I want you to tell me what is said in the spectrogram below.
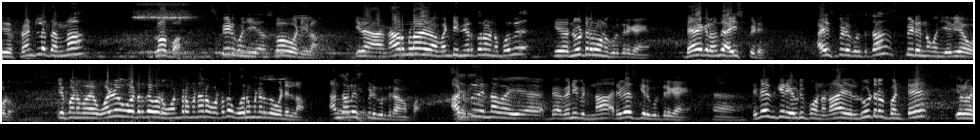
இது ஃப்ரண்ட்டில் தந்தா ஸ்லோப்பா ஸ்பீடு கொஞ்சம் ஸ்லோ ஓட்டிக்கலாம். இதை நார்மலாக வண்டி நிறுத்தணும் போது இதை நியூட்ரல் ஒன்று கொடுத்துருக்காங்க. பேக்கில் வந்து ஹை ஸ்பீடு ஹை ஸ்பீடு கொடுத்துட்டா ஸ்பீடு இன்னும் கொஞ்சம் ஹெவியாக ஓடும். இப்போ நம்ம ஒழு ஓட்டுறத ஒரு ஒன்றரை மணி நேரம் ஓட்டுறத ஒரு மணி நேரத்தை ஓட்டிடலாம். அந்த அளவுக்கு ஸ்பீடு கொடுத்துருக்காங்கப்பா. அடுத்தது என்ன பெனிஃபிட்னா ரிவர்ஸ் கியர் கொடுத்துருக்காங்க. ரிவர்ஸ் கியர் எப்படி போனோம்னா இது நியூட்ரல் பண்ணிட்டு ஒரு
